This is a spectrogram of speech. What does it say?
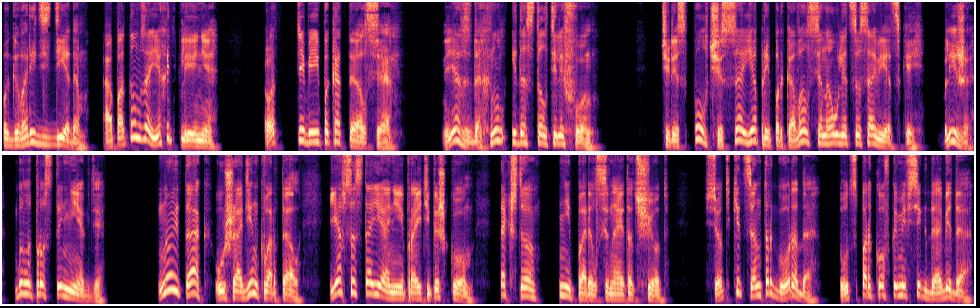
поговорить с дедом, а потом заехать к Лене. Вот тебе и покатался. Я вздохнул и достал телефон. Через полчаса я припарковался на улице Советской. Ближе было просто негде. Ну и так, уж один квартал. Я в состоянии пройти пешком, так что не парился на этот счет. Все-таки центр города. Тут с парковками всегда беда.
